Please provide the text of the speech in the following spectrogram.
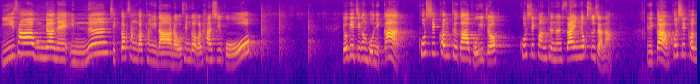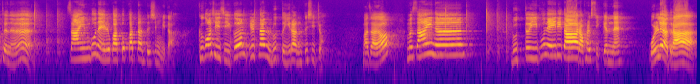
2, 4분면에 있는 직각삼각형이다 라고 생각을 하시고 여기 지금 보니까 코시컨트가 보이죠? 코시컨트는 사인 역수잖아. 그러니까 코시컨트는 사인분의 1과 똑같다는 뜻입니다. 그것이 지금 일단 루트 2라는 뜻이죠. 맞아요? 그러면 사인은 루트 2분의 1이다 라고 할 수 있겠네. 원래 얘들아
